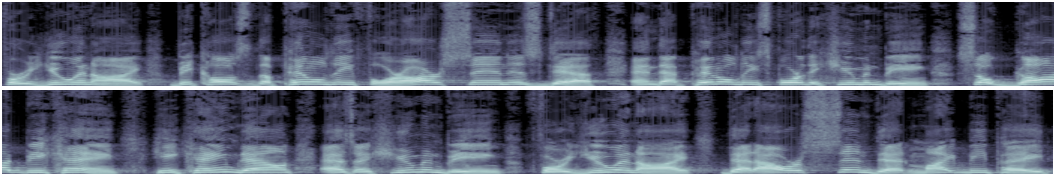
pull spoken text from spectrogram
for you and I because the penalty for our sin is death, and that penalty's for the human being. So God became, He came down as a human being for you and I that our sin debt might be paid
